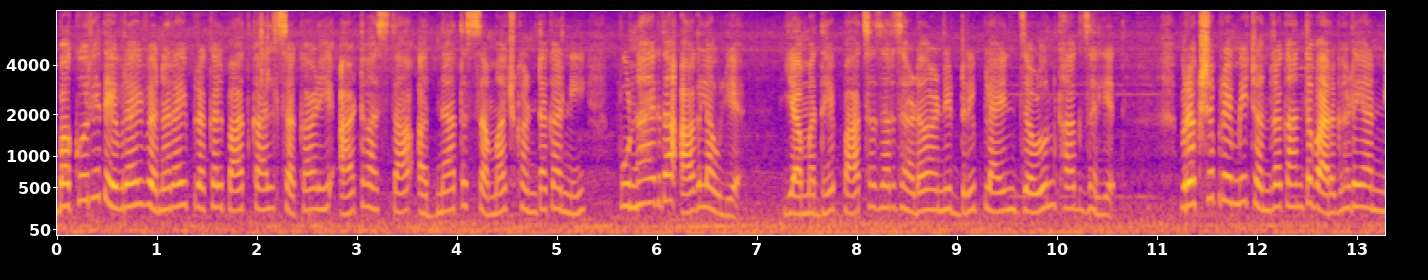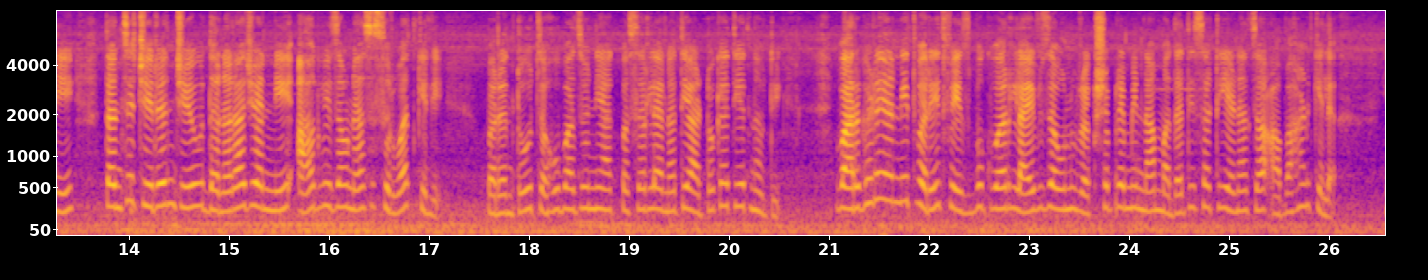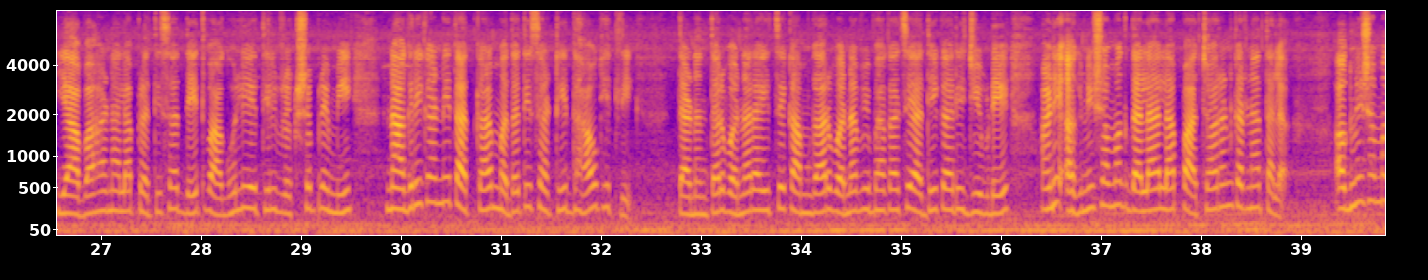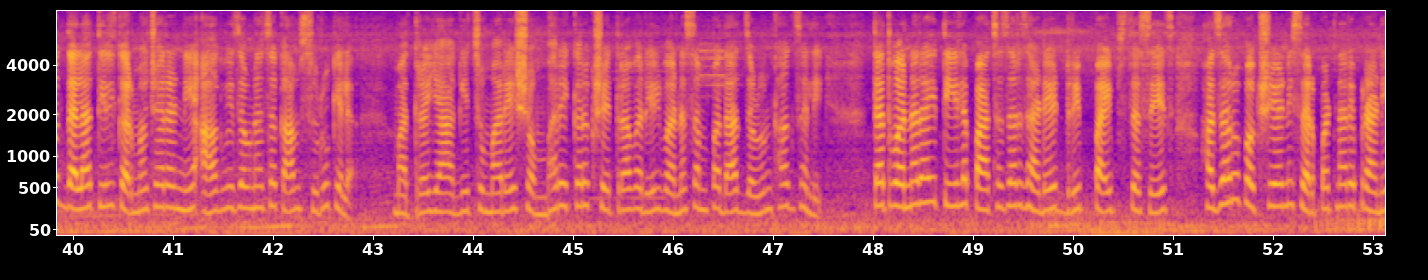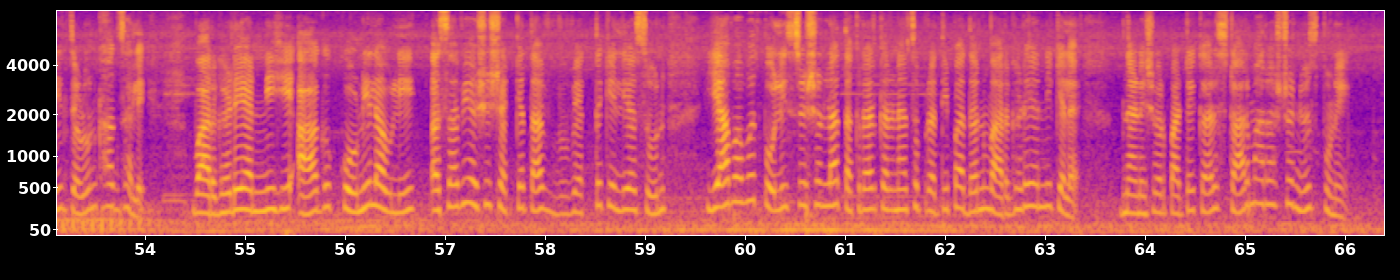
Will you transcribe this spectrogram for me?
बकोरी देवराई वनराई प्रकल्पात काल सकाळी आठ वाजता अज्ञात समाजकंटकांनी पुन्हा एकदा आग लावली आहे. यामध्ये पाच हजार झाडं आणि ड्रीप लाईन जळून खाक झाली आहेत. वृक्षप्रेमी चंद्रकांत वारघडे यांनी त्यांचे चिरंजीव धनराज यांनी आग विझवण्यास सुरुवात केली. परंतु चहूबाजूंनी आग पसरल्यानं ती आटोक्यात येत नव्हती. वारघडे यांनी त्वरित फेसबुकवर लाईव्ह जाऊन वृक्षप्रेमींना मदतीसाठी येण्याचं आवाहन केलं. या आवाहनाला प्रतिसाद देत वाघोली येथील वृक्षप्रेमी नागरिकांनी तात्काळ मदतीसाठी धाव घेतली. त्यानंतर वनराईचे कामगार वन विभागाचे अधिकारी जिवडे आणि अग्निशामक दलाला पाचारण करण्यात आलं. अग्निशामक दलातील कर्मचाऱ्यांनी आग विझवण्याचं काम सुरू केलं. मात्र या आगीत सुमारे शंभर एकर क्षेत्रावरील वनसंपदा जळून खाक झाली. त्यात वनराईतील पाच हजार झाडे ड्रीप पाईप्स तसेच हजारो पक्षी आणि सरपटणारे प्राणी जळून खाक झाले. वारघडे यांनी ही आग कोणी लावली असावी अशी शक्यता व्यक्त केली असून याबाबत पोलीस स्टेशनला तक्रार करण्याचं प्रतिपादन वारघडे यांनी केलंय. Dnyaneshwar Patekar star Maharashtra news Pune.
